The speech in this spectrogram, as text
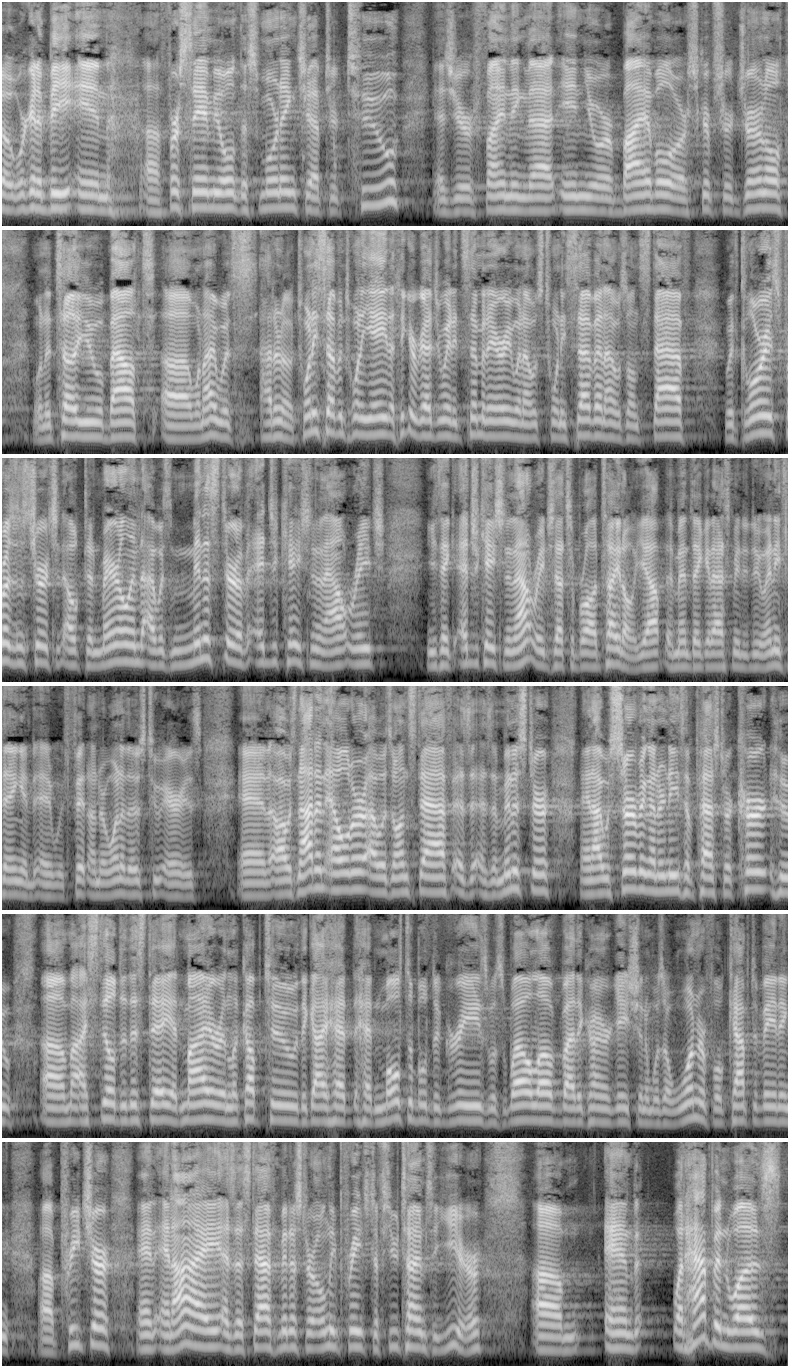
So we're going to be in uh, 1 Samuel this morning, chapter 2. As you're finding that in your Bible or scripture journal, I want to tell you about uh, when I was, I don't know, 27, 28. I think I graduated seminary when I was 27. I was on staff with Glorious Presence Church in Elkton, Maryland. I was minister of education and outreach you think education and outreach, that's a broad title. Yep, it meant they could ask me to do anything and, and, it would fit under one of those two areas. And I was not an elder, I was on staff as, as a minister, and I was serving underneath of Pastor Kurt, who um, I still to this day admire and look up to. The guy had, had multiple degrees, was well loved by the congregation, and was a wonderful, captivating uh, preacher. And, and I, as a staff minister, only preached a few times a year. Um, and what happened was,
